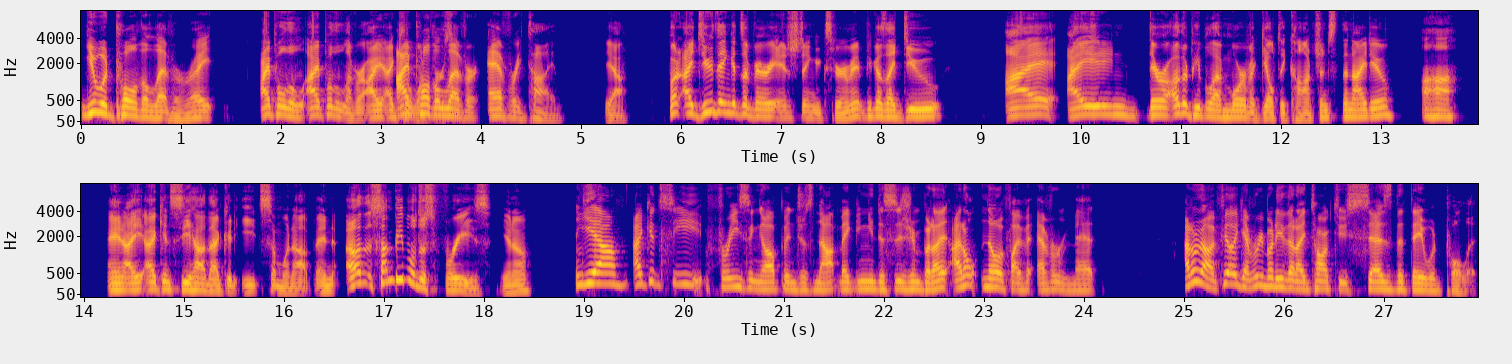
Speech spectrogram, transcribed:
You would pull the lever, right? I pull the I pull the lever. I I, I pull the person. lever every time. Yeah, but I do think it's a very interesting experiment because I do. I I there are other people who have more of a guilty conscience than I do, Uh huh. and I I can see how that could eat someone up. And other some people just freeze, you know. Yeah, I could see freezing up and just not making a decision, but I, I don't know if I've ever met. I don't know. I feel like everybody that I talk to says that they would pull it.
